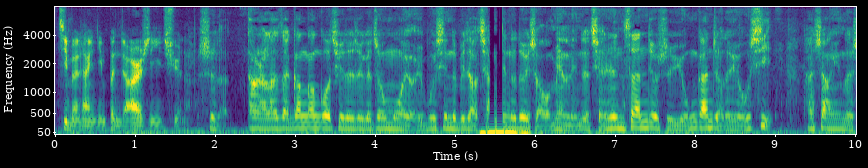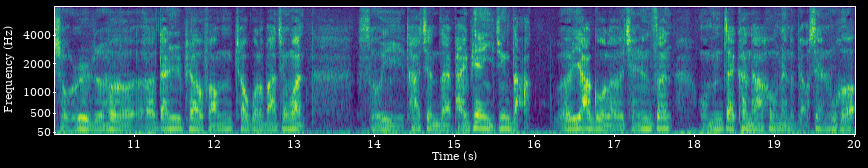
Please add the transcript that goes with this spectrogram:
基本上已经奔着二十亿去了。是的，当然了，在刚刚过去的这个周末，有一部新的比较强新的对手，面临着《前任三》，就是《勇敢者的游戏》。它上映的首日之后，呃，单日票房超过了八千万，所以它现在排片已经打，呃，压过了《前任三》。我们再看它后面的表现如何。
